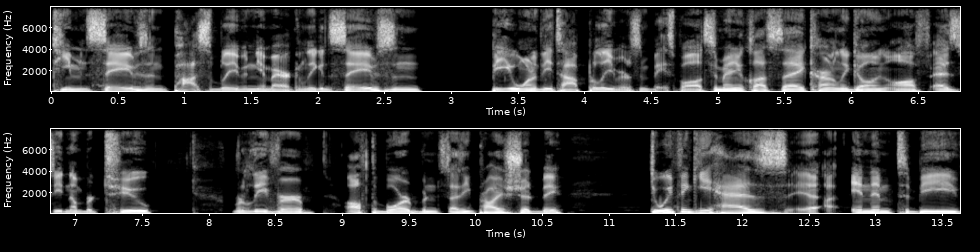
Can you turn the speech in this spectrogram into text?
team in saves and possibly even the American League in saves and be one of the top relievers in baseball. It's Emmanuel Clase currently going off as the number two reliever off the board, but as he probably should be. Do we think he has uh, in him to be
